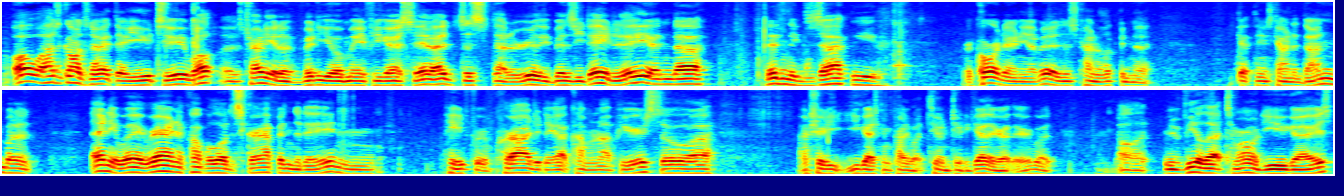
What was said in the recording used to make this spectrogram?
Oh, well, how's it going tonight there, YouTube? Well, I was trying to get a video made for you guys today. I just had a really busy day today and uh, didn't exactly record any of it. I was just kind of looking to get things kind of done. But anyway, I ran a couple loads of scrap in today and paid for a project I got coming up here. So uh, I'm sure you guys can probably put two and two together out there, but I'll reveal that tomorrow to you guys.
